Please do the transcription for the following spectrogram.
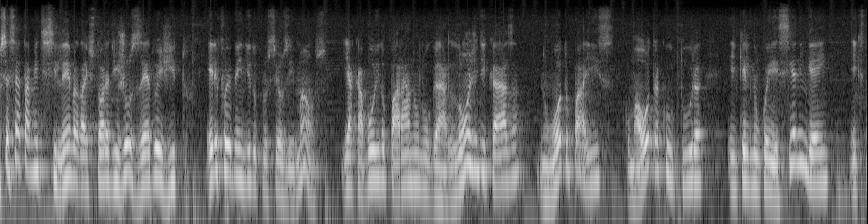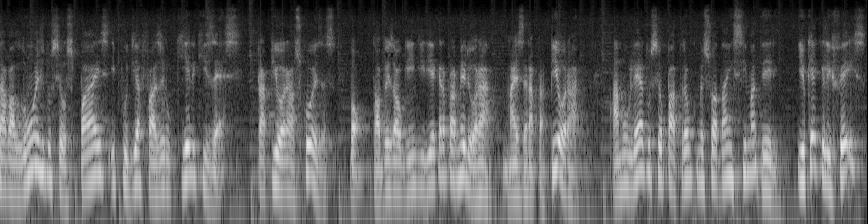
Você certamente se lembra da história de José do Egito. Ele foi vendido para os seus irmãos e acabou indo parar num lugar longe de casa, num outro país, com uma outra cultura em que ele não conhecia ninguém, em que estava longe dos seus pais e podia fazer o que ele quisesse. Para piorar as coisas? Bom, talvez alguém diria que era para melhorar, mas era para piorar. A mulher do seu patrão começou a dar em cima dele. E o que é que ele fez?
